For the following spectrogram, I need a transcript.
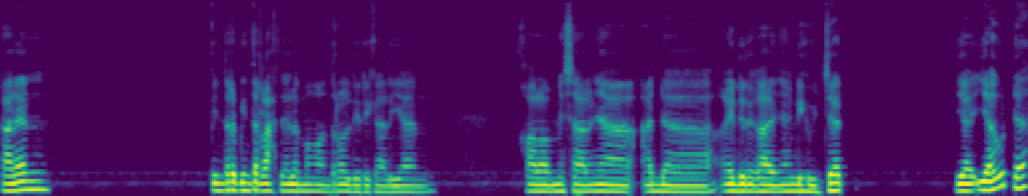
Kalian pinter-pinter lah dalam mengontrol diri kalian. Kalau misalnya ada idol kalian yang dihujat ya ya udah.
